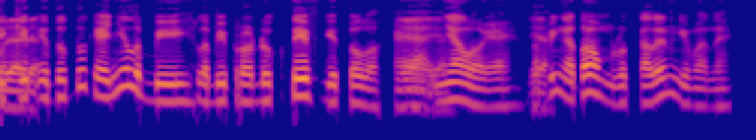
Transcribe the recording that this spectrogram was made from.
sedikit ada. itu tuh kayaknya lebih lebih produktif gitu loh Iya, iya. kayaknya loh ya. Iya. Tapi nggak tahu menurut kalian gimana?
